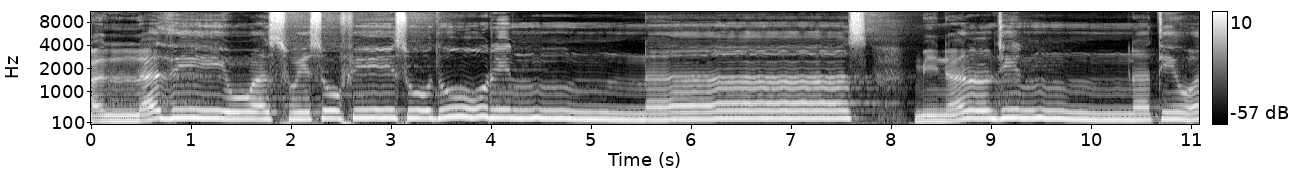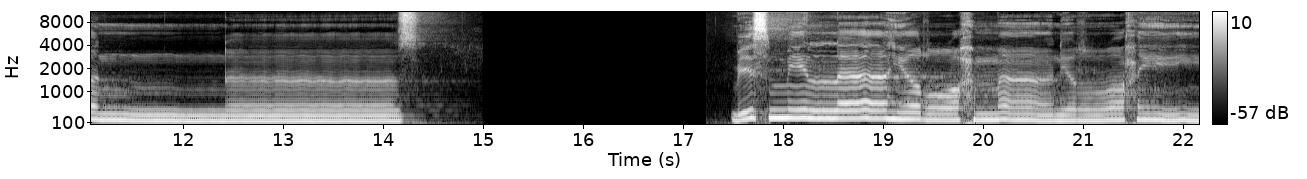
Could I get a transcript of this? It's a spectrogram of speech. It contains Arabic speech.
الذي يوسوس في صدور الناس من الجنة والناس. بسم الله الرحمن الرحيم.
